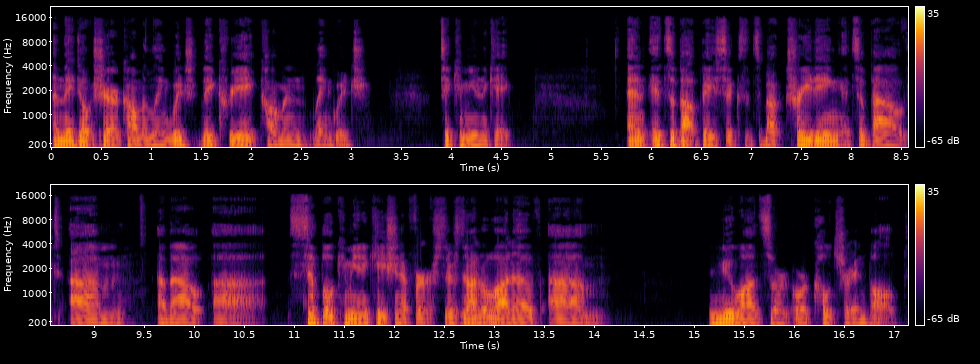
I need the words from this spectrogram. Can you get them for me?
and they don't share a common language, they create common language to communicate. And it's about basics. It's about trading. It's about um, about uh, simple communication at first. There's not a lot of um, nuance or, or culture involved.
